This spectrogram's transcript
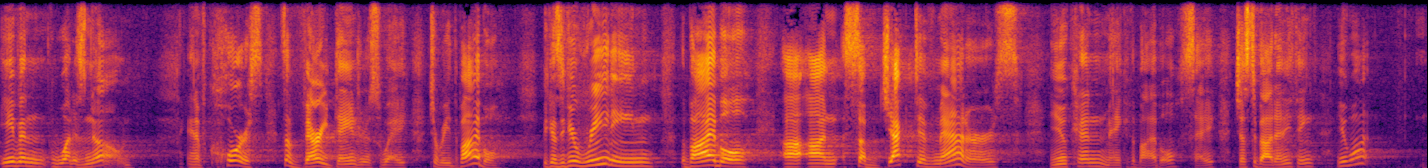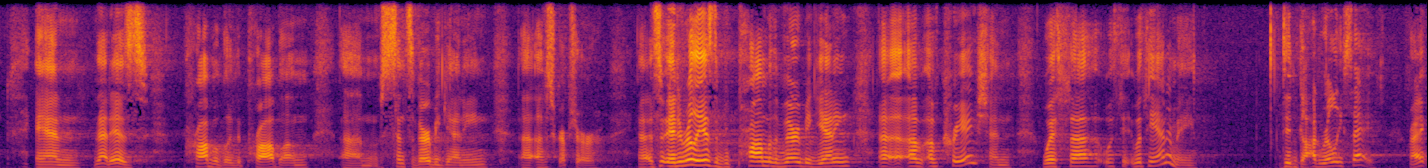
even what is known. And of course, it's a very dangerous way to read the Bible. Because if you're reading the Bible uh, on subjective matters, you can make the Bible say just about anything you want. And that is probably the problem um, since the very beginning uh, of Scripture. Uh, so it really is the problem of the very beginning uh, of, of, creation with, uh, with, the, with the enemy. Did God really say? Right?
